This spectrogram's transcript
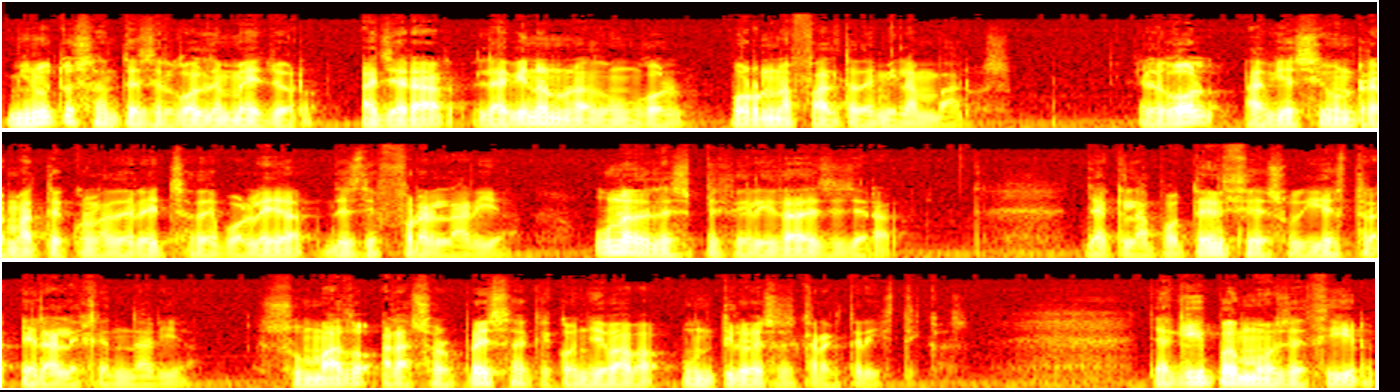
Minutos antes del gol de Mayor, a Gerard le habían anulado un gol por una falta de Milan Baros. El gol había sido un remate con la derecha de volea desde fuera del área, una de las especialidades de Gerard, ya que la potencia de su diestra era legendaria, sumado a la sorpresa que conllevaba un tiro de esas características. Y aquí podemos decir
